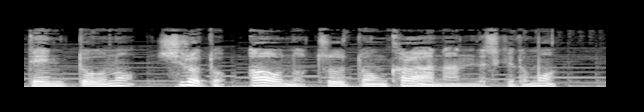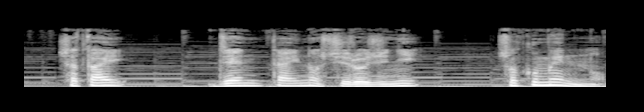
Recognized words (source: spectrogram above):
伝統の白と青のツートンカラーなんですけども、車体全体の白地に側面の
